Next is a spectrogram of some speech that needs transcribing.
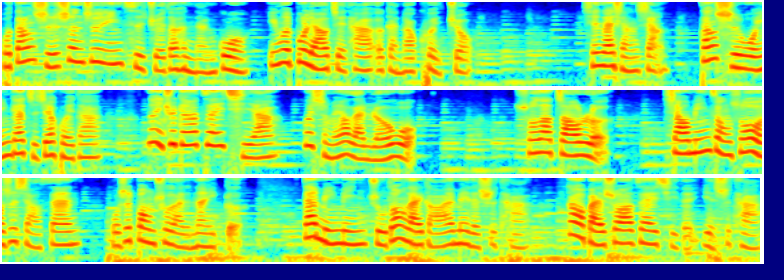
我当时甚至因此觉得很难过，因为不了解他而感到愧疚。现在想想，当时我应该直接回答：“那你去跟他在一起呀，为什么要来惹我？”说到招惹，小明总说我是小三，我是蹦出来的那一个。但明明主动来搞暧昧的是他，告白说要在一起的也是他。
